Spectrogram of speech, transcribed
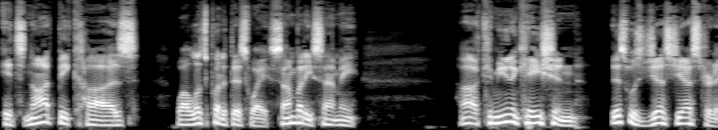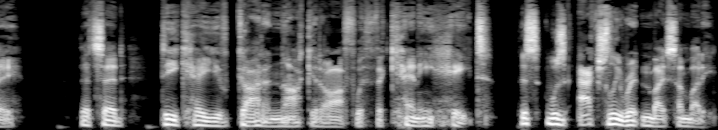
it's not because, well, let's put it this way. Somebody sent me a communication this was just yesterday that said, DK, you've got to knock it off with the Kenny hate. This was actually written by somebody.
